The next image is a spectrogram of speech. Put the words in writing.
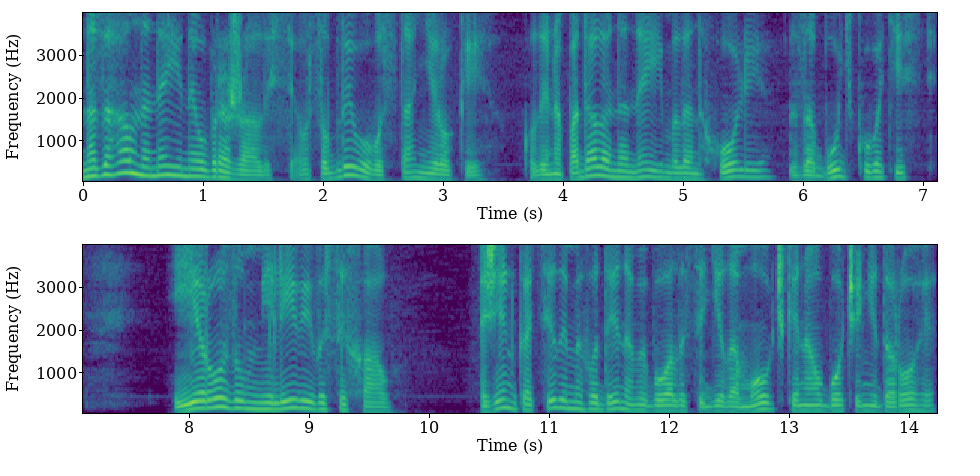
На загал на неї не ображалися, особливо в останні роки, коли нападала на неї меланхолія, забудькуватість, її розум мілів і висихав. Жінка цілими годинами, бувало, сиділа мовчки на обочині дороги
